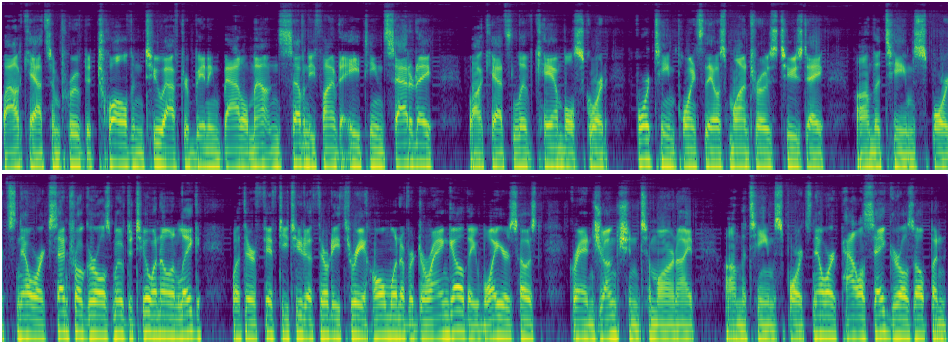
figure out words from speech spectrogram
Wildcats improved to 12 and 2 after beating Battle Mountain 75 to 18 Saturday. Wildcats Liv Campbell scored 14 points. They host Montrose Tuesday on the Team Sports Network. Central girls moved to 2 0 in league with their 52 to 33 home win over Durango. The Warriors host Grand Junction tomorrow night on the Team Sports Network. Palisade girls open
